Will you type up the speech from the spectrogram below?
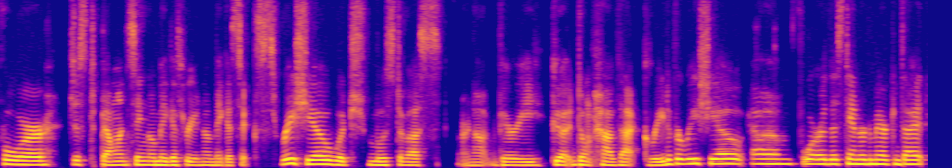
for just balancing omega 3 and omega 6 ratio, which most of us are not very good, don't have that great of a ratio um, for the standard American diet.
